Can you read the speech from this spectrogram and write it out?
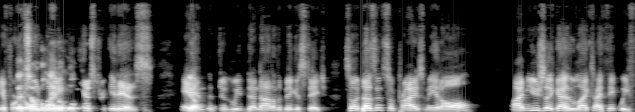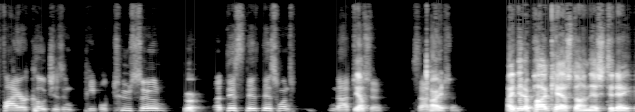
if we're That's going by unbelievable. history, it is, and th- we, they're not on the biggest stage, so it doesn't surprise me at all. I'm usually a guy who likes. I think we fire coaches and people too soon, Sure. but this this, this one's not too Yep. soon. It's not All too right. soon. I did a podcast on this today.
